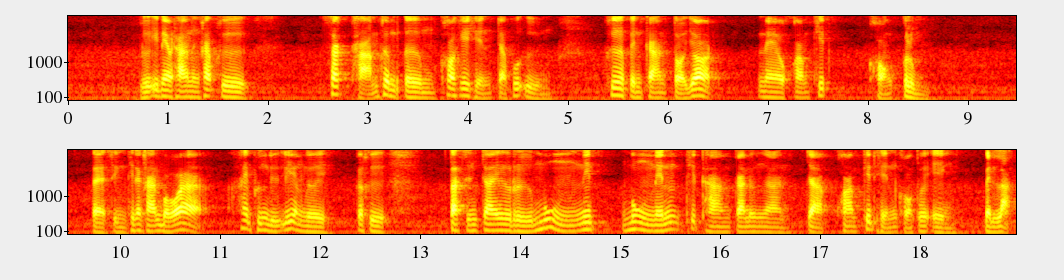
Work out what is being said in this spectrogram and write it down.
ๆ หรืออีกแนวทางหนึ่งครับคือ ซักถามเพิ่มเติมข้อคิดเห็นจากผู้อื่น เพื่อเป็นการต่อยอดแนวความคิดของกลุ่ม แต่สิ่งที่ธนาคารบอกว่าให้พึงหลีกเลี่ยงเลยก็คือ ตัดสินใจหรือมุ่งนิดมุ่งเน้นทิศทางการดำเนินงานจากความคิดเห็นของตัวเองเป็นหลัก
